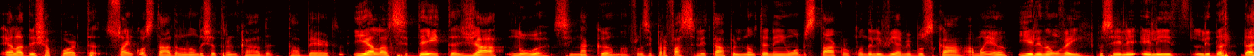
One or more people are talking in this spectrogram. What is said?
ela deixa a porta só encostada, ela não não deixa trancada, tá aberto. E ela se deita já nua, assim, na cama. Falou assim, pra facilitar, pra ele não ter nenhum obstáculo quando ele vier me buscar amanhã. E ele não vem. Tipo assim, ele, ele lida da,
